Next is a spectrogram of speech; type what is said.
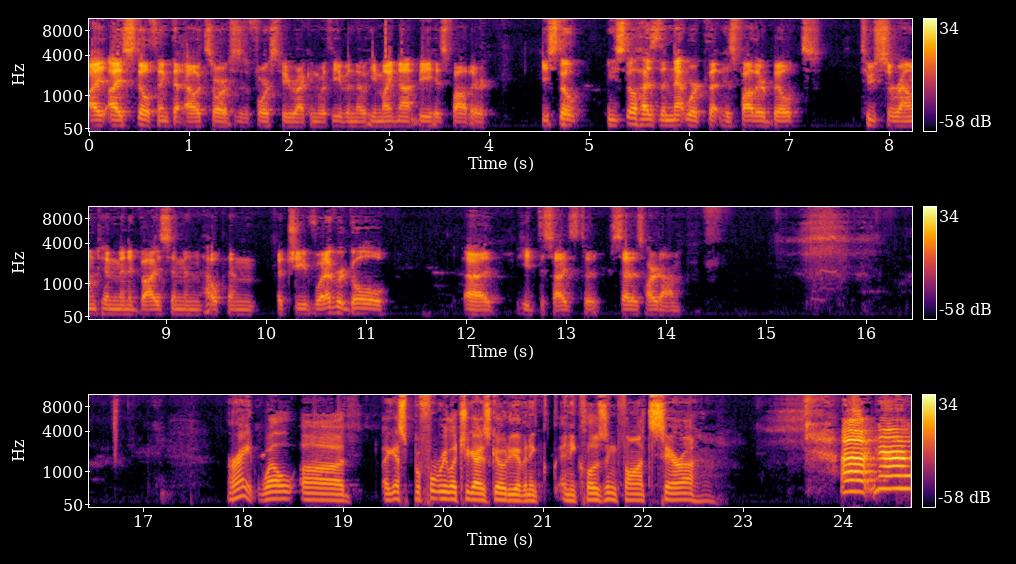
I, I still think that Alex Soros is a force to be reckoned with, even though he might not be his father. He still he still has the network that his father built to surround him and advise him and help him achieve whatever goal uh, he decides to set his heart on. All right. Well, uh, I guess before we let you guys go, do you have any any closing thoughts, Sarah? Uh, no,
